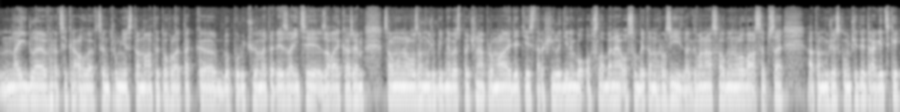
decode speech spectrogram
na jídle v Hradci Králové v centru města, máte tohle, tak eh, doporučujeme tedy zajít si za lékařem. Salmonelóza může být nebezpečná pro malé děti, starší lidi nebo oslabené osoby. Tam hrozí takzvaná salmonelová sepse a tam může skončit i tragicky.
